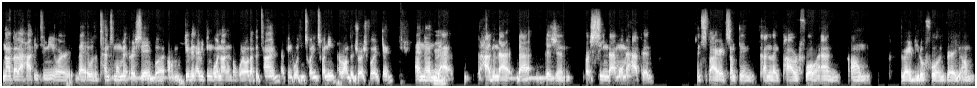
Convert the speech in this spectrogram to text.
not that that happened to me or that it was a tense moment per se, but um, given everything going on in the world at the time, I think it was in 2020 around the George Floyd thing, and then Right. that having that that vision or seeing that moment happen inspired something kind of like powerful and um very beautiful and very um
